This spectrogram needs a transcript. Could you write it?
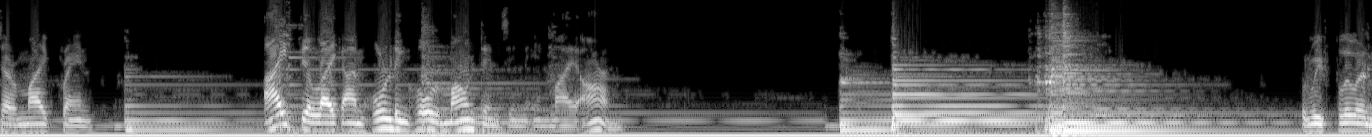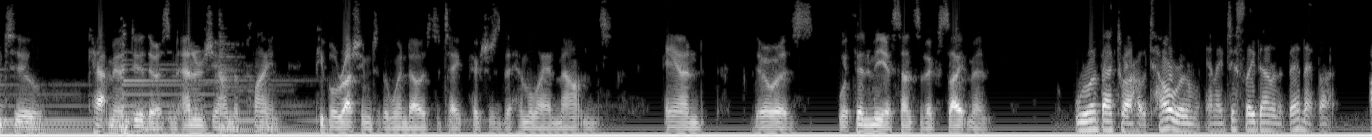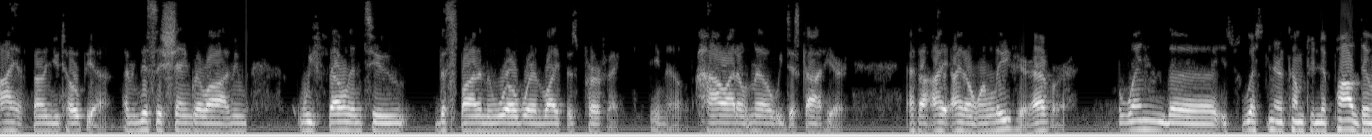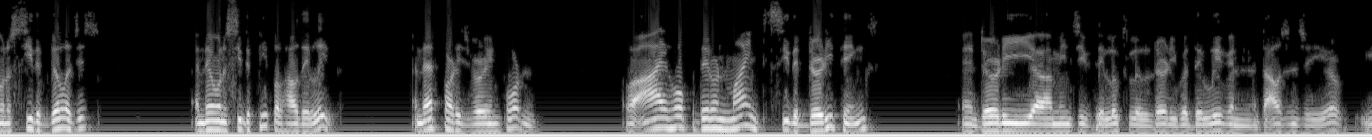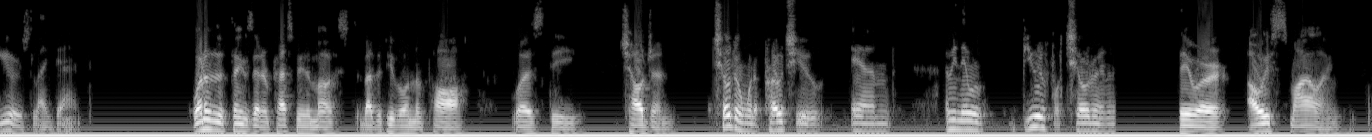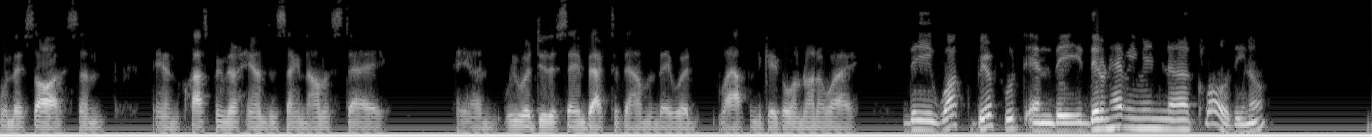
mountains are my friend. I feel like I'm holding whole mountains in, in my arm. When we flew into Kathmandu, there was an energy on the plane, people rushing to the windows to take pictures of the Himalayan mountains. And there was within me a sense of excitement. We went back to our hotel room, and I just lay down in the bed and I thought, I have found utopia. I mean, this is Shangri La. I mean, we fell into the spot in the world where life is perfect. You know, how, I don't know. We just got here. I thought, I, I don't want to leave here ever. When the Westerner come to Nepal, they want to see the villages, and they want to see the people, how they live. And that part is very important. Well, I hope they don't mind to see the dirty things. And dirty uh, means if they look a little dirty, but they live in thousands of year, years like that. One of the things that impressed me the most about the people in Nepal was the children. Children would approach you, and I mean, they were beautiful children. They were always smiling when they saw us and, and clasping their hands and saying namaste. And we would do the same back to them, and they would laugh and giggle and run away. They walk barefoot and they, they don't have even uh, clothes, you know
